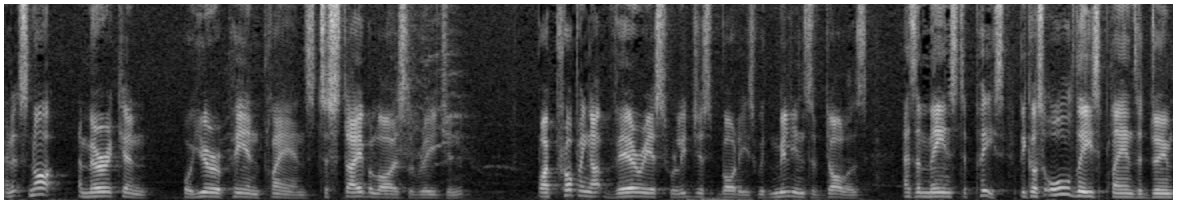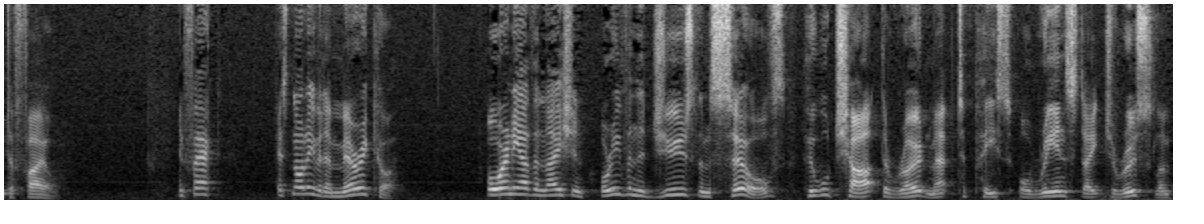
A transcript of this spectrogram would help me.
And it's not American or European plans to stabilise the region by propping up various religious bodies with millions of dollars as a means to peace, because all these plans are doomed to fail. In fact, it's not even America or any other nation or even the Jews themselves who will chart the roadmap to peace or reinstate Jerusalem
